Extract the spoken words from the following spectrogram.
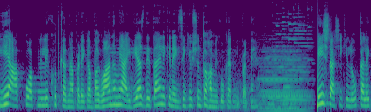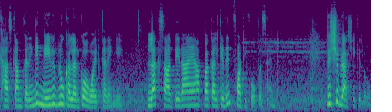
ये आपको अपने लिए खुद करना पड़ेगा। भगवान हमें आइडियाज़ देता है, लेकिन एग्जीक्यूशन तो हम ही को करनी पड़ते हैं। मेष राशि के लोग कल एक खास काम करेंगे नेवी ब्लू कलर को अवॉइड करेंगे। लक साथ दे रहा है आपका कल के दिन 44 परसेंट वृश्चिक राशि के लोग,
